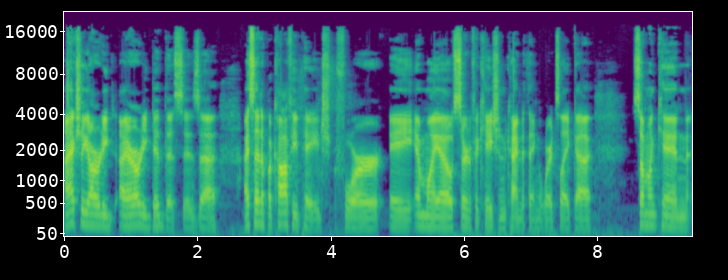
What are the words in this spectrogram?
i actually already i already did this is uh i set up a Ko-fi page for a myo certification kind of thing where it's like uh someone can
